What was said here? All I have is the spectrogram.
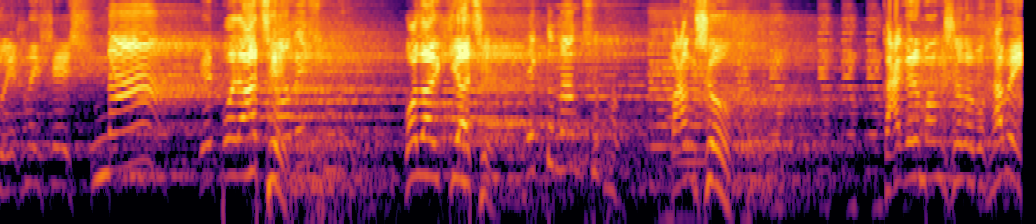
তো এখানে শেষ। না। এরপর আছে। বলো আর কি আছে? একটু মাংস খাও। মাংস? কাকের মাংস দেবো? খাবে?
